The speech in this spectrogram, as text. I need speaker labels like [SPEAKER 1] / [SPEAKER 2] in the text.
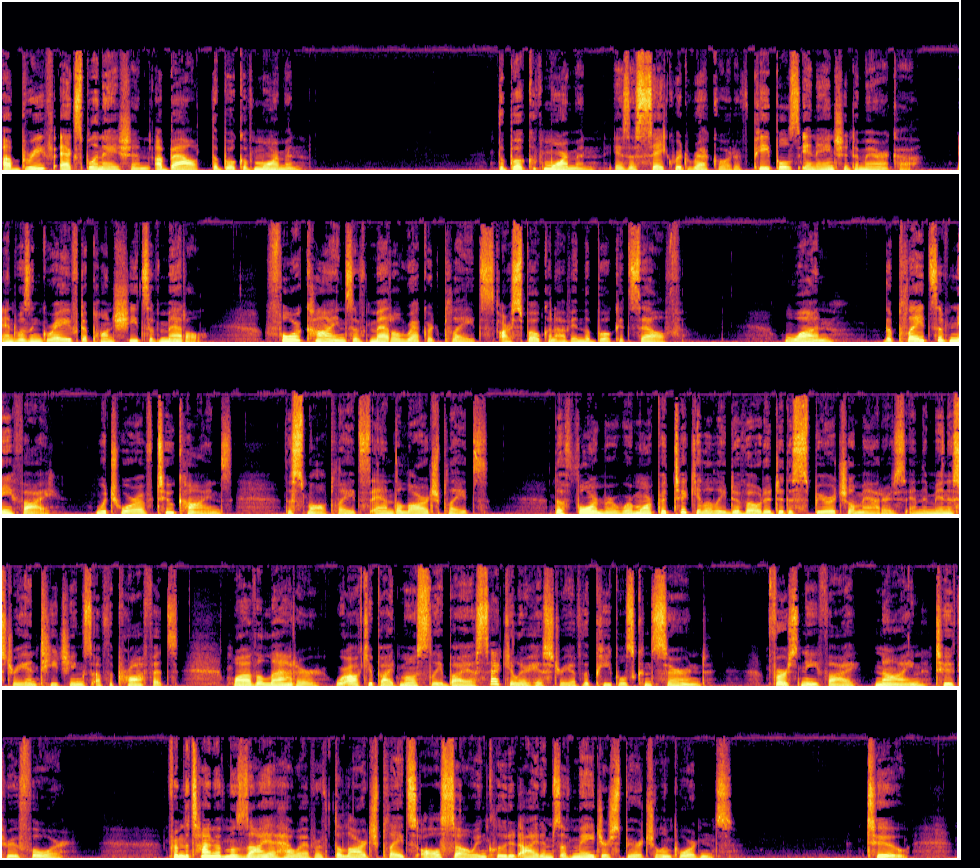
[SPEAKER 1] A brief explanation about the Book of Mormon. The Book of Mormon is a sacred record of peoples in ancient America and was engraved upon sheets of metal. Four kinds of metal record plates are spoken of in the book itself. 1. The plates of Nephi, which were of two kinds, the small plates and the large plates. The former were more particularly devoted to the spiritual matters and the ministry and teachings of the prophets, while the latter were occupied mostly by a secular history of the peoples concerned. 1 Nephi 9 2 through 4. From the time of Mosiah, however, the large plates also included items of major spiritual importance. 2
